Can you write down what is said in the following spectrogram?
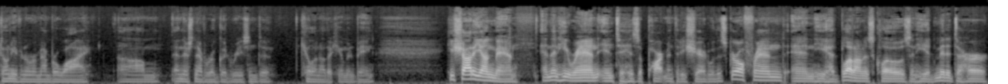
don't even remember why, um, and there's never a good reason to kill another human being. He shot a young man, and then he ran into his apartment that he shared with his girlfriend, and he had blood on his clothes, and he admitted to her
